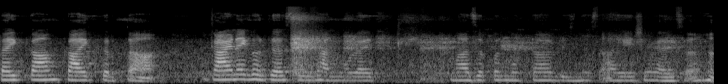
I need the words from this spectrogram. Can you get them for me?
काही काम काय करता? काय नाही घरचे असते लहान मुलं आहेत. माझं पण मोठा बिझनेस आहे शेळ्यांचा.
